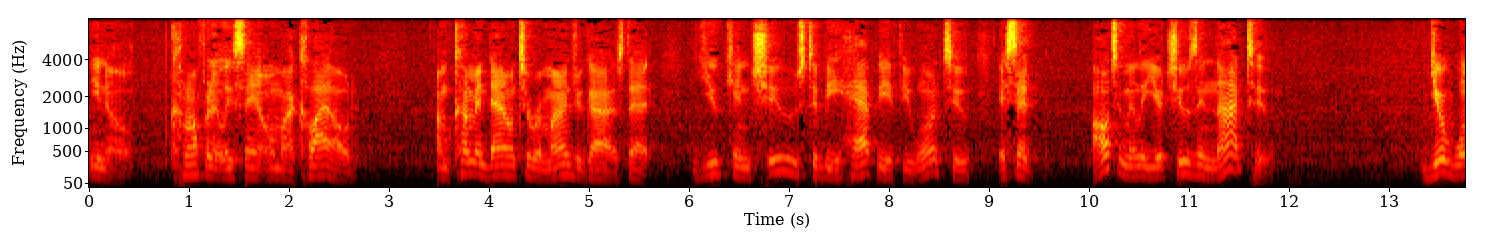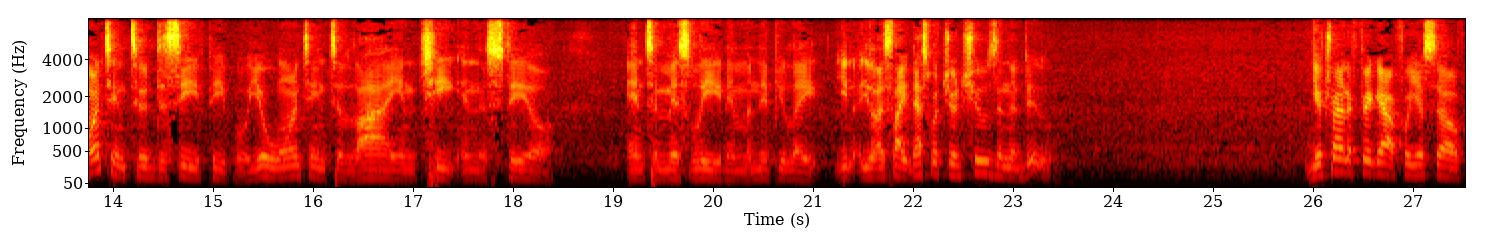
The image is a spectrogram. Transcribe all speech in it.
you know, confidently saying on my cloud, I'm coming down to remind you guys that you can choose to be happy if you want to. It said ultimately you're choosing not to. You're wanting to deceive people. You're wanting to lie and cheat and to steal and to mislead and manipulate. You know, it's like that's what you're choosing to do. You're trying to figure out for yourself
